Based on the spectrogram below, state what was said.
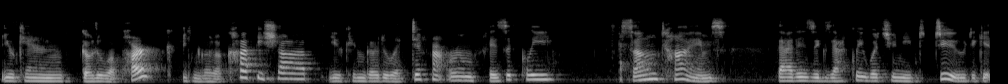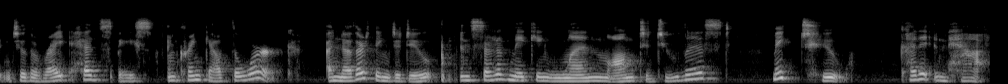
You can go to a park, you can go to a coffee shop, you can go to a different room physically. Sometimes that is exactly what you need to do to get into the right headspace and crank out the work. Another thing to do, instead of making one long to do list, make two. Cut it in half.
